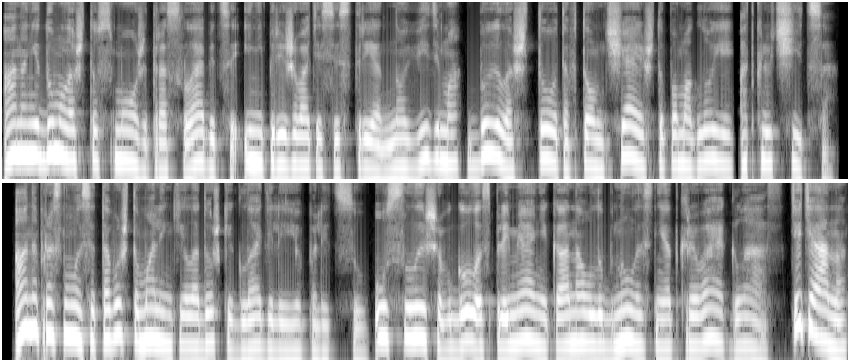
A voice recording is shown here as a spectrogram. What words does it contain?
Анна не думала, что сможет расслабиться и не переживать о сестре, но, видимо, было что-то в том чае, что помогло ей отключиться. Анна проснулась от того, что маленькие ладошки гладили ее по лицу. Услышав голос племянника, она улыбнулась, не открывая глаз. «Тетя Анна,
